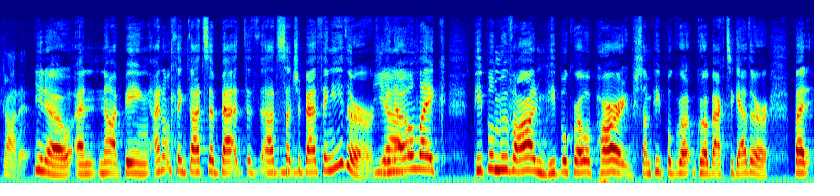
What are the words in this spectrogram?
Mm-hmm. Got it. You know, and not being. I don't think that's a bad. that- That's such a bad thing either. Yeah. You know, like people move on, people grow apart. Some people grow, grow back together. But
